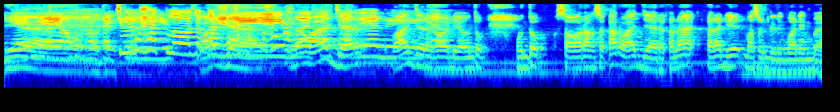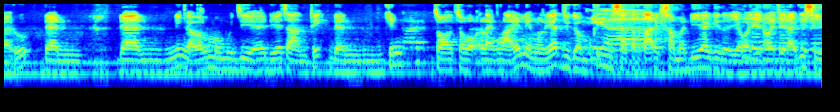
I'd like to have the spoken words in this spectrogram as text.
dianya Iya, yang overprotective. Curhat loh sekarang wajar buat wajar wajar kalau dia untuk untuk seorang sekar wajar karena karena dia masuk di lingkungan yang baru dan dan ini nggak apa-apa memuji ya dia cantik dan mungkin cowok-cowok yang lain yang lihat juga mungkin Iya. bisa tertarik sama dia gitu ya wajar-wajar Bener, aja sih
